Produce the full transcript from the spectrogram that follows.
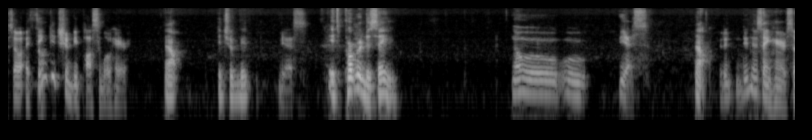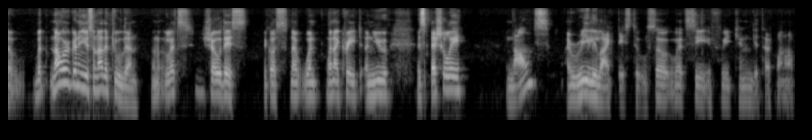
so I think it should be possible here. Yeah, it should be. Yes. It's probably the same. No, yes. No. But it didn't say here. So, but now we're going to use another tool then. Uh, let's show this because now when, when I create a new, especially nouns, I really like this tool. So let's see if we can get that one up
